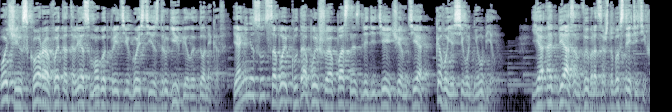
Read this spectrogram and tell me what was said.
очень скоро в этот лес могут прийти гости из других белых домиков, и они несут с собой куда большую опасность для детей, чем те, кого я сегодня убил. Я обязан выбраться, чтобы встретить их.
